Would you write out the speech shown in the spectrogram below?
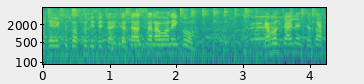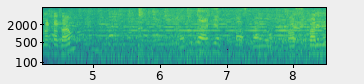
ওদের একটু তথ্য দিতে চাই। চাচা, আসসালামু আলাইকুম। কেমন চাইলেন চাচা আপনারটা দাম? পাঁচপান্ন।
